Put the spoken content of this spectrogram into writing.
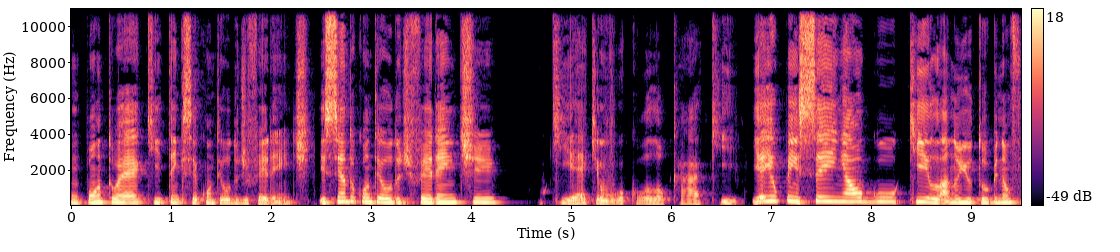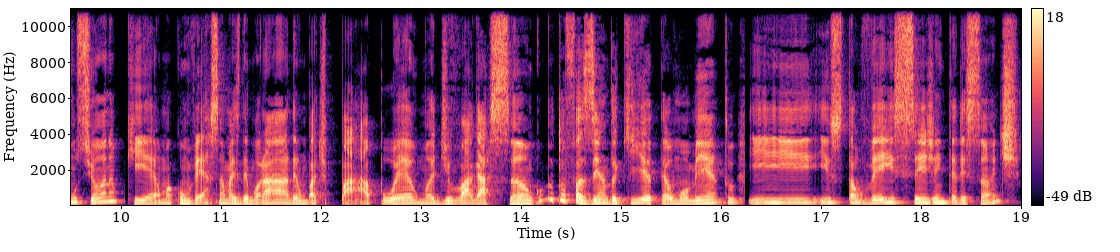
um ponto é que tem que ser conteúdo diferente. E sendo conteúdo diferente, que é que eu vou colocar aqui? E aí eu pensei em algo que lá no YouTube não funciona, que é uma conversa mais demorada, é um bate-papo, é uma divagação, como eu estou fazendo aqui até o momento, e isso talvez seja interessante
